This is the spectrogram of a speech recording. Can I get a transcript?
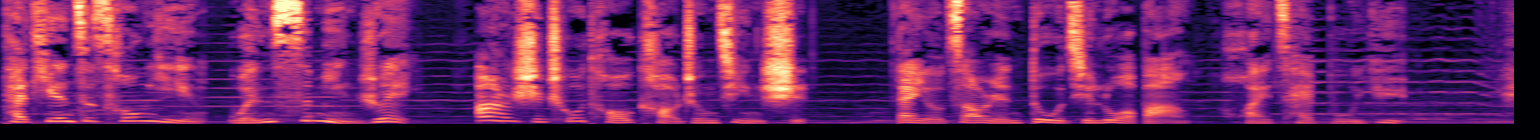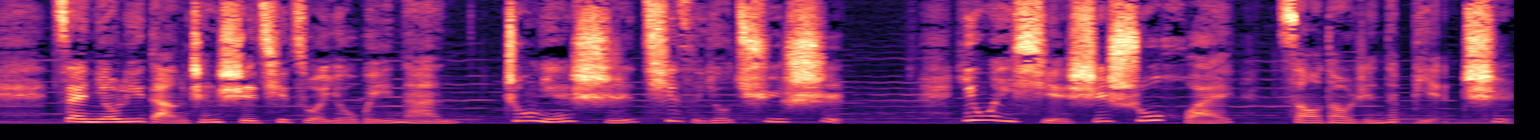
他天资聪颖，文思敏锐，二十出头考中进士，但又遭人妒忌落榜，怀才不遇。在牛李党争时期左右为难，中年时妻子又去世，因为写诗抒怀，遭到人的贬斥。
